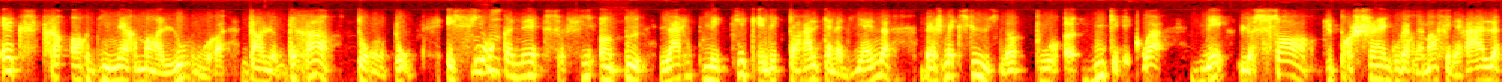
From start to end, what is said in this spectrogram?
extraordinairement lourd dans le grand Toronto. Et si on mhm. connaît, Sophie, un peu l'arithmétique électorale canadienne, ben je m'excuse là pour euh, nous Québécois, mais le sort du prochain gouvernement fédéral,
